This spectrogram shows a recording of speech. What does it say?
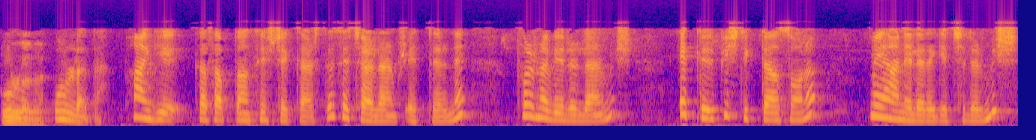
Urla'da. Urla'da. Hangi kasaptan seçeceklerse seçerlermiş etlerini. Fırına verirlermiş. Etleri piştikten sonra meyhanelere geçilirmiş.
